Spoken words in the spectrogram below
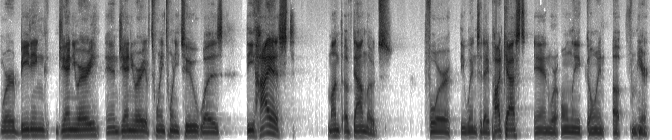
We're beating January, and January of 2022 was the highest month of downloads for the Win Today podcast, and we're only going up from here.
